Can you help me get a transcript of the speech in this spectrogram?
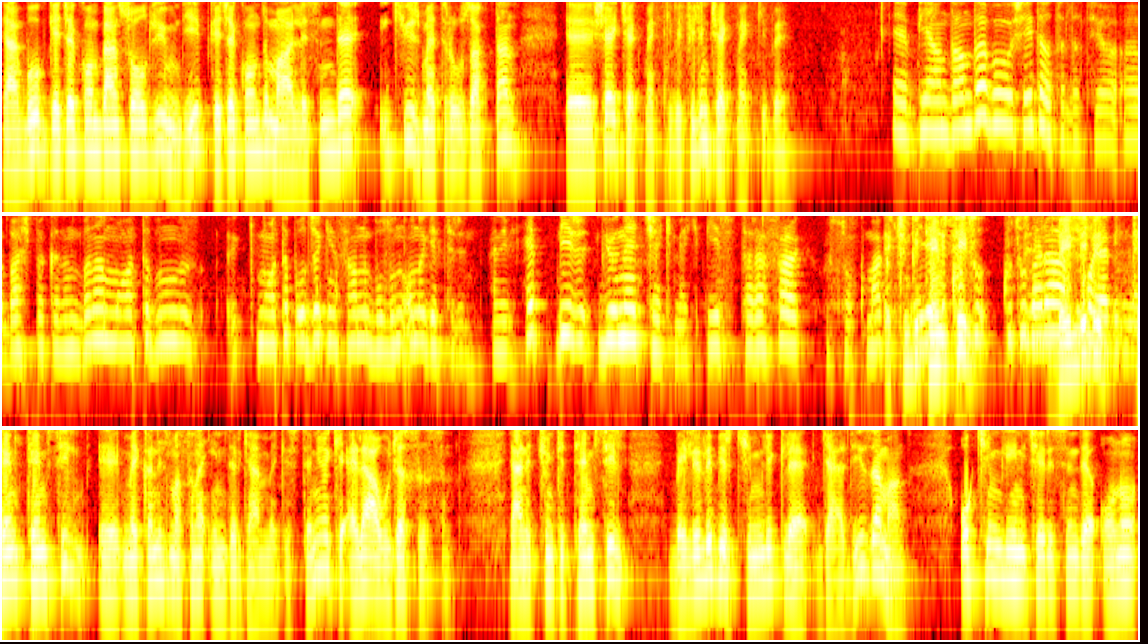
Yani bu gece kon ben solcuyum deyip gece kondu mahallesinde 200 metre uzaktan e, şey çekmek gibi, film çekmek gibi. E, bir yandan da bu şeyi de hatırlatıyor. E, başbakanın bana muhatabımız muhatap olacak insanı bulun onu getirin. Hani hep bir yöne çekmek, bir tarafa sokmak. E çünkü temsil kutu, kutulara belli koyabilmek. bir tem, temsil e, mekanizmasına indirgenmek isteniyor ki ele avuca sığsın. Yani çünkü temsil belirli bir kimlikle geldiği zaman o kimliğin içerisinde onu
